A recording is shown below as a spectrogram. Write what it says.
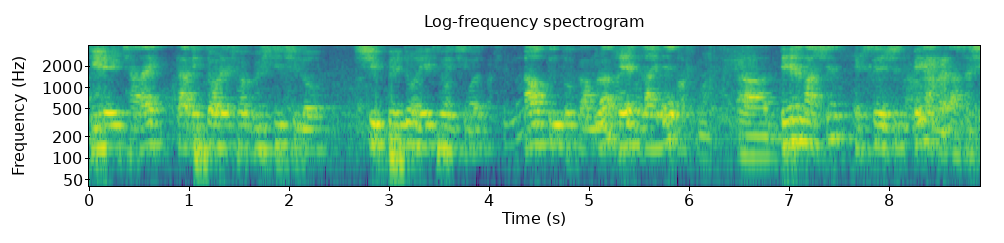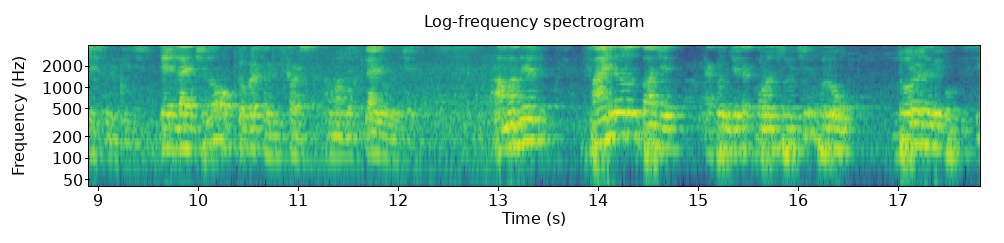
ডিলে ছাড়াই তার ভিতরে সব বৃষ্টি ছিল শিপমেন্টও লেট হয়েছিল। তাও কিন্তু আমরা ডেড লাইনে দেড় মাসের এক্সটেনশন পেয়ে আমরা কাজটা শেষ করে দিয়েছি। ডেড লাইন ছিল অক্টোবর থার্টি ফার্স্ট আমাদের প্ল্যান অনুযায়ী। আমাদের ফাইনাল বাজেট এখন যেটা খরচ হয়েছে হলো ডলার্স আমি বলতেছি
